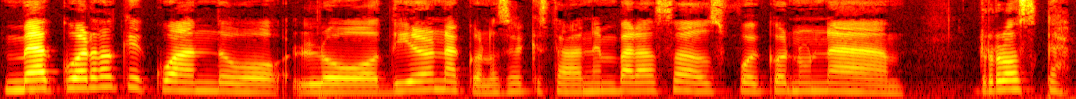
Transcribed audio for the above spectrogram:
Me acuerdo que cuando lo dieron a conocer que estaban embarazados fue con una rosca.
